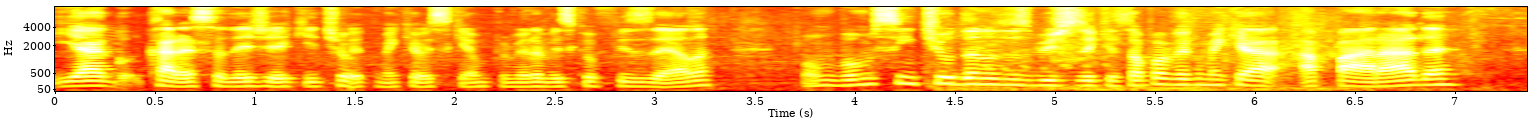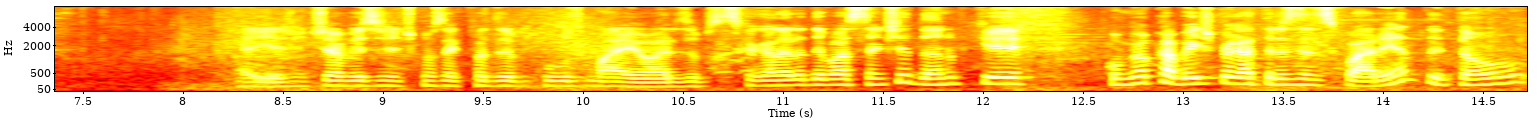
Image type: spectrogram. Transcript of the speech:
e agora, cara, essa DG aqui, deixa eu ver como é que é o esquema, primeira vez que eu fiz ela. Vamos, vamos sentir o dano dos bichos aqui, só pra ver como é que é a, a parada. Aí a gente já vê se a gente consegue fazer pulos maiores. Eu preciso que a galera dê bastante dano, porque como eu acabei de pegar 340, então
